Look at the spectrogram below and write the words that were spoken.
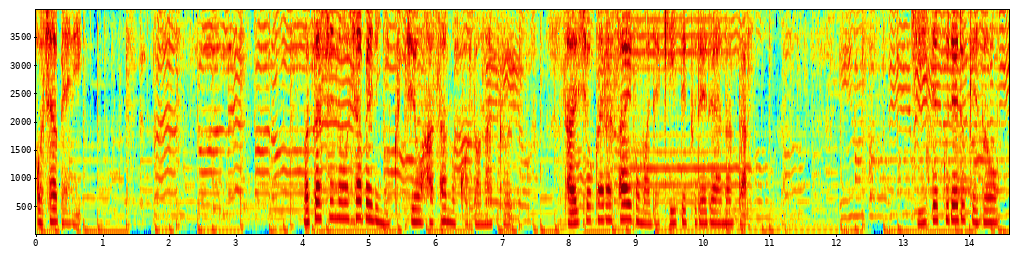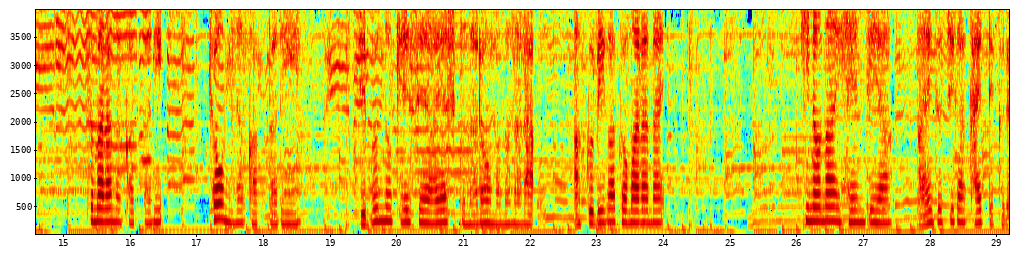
おしゃべり。私のおしゃべりに口を挟むことなく最初から最後まで聞いてくれるあなた。聞いてくれるけどつまらなかったり興味なかったり自分の形勢怪しくなろうものならあくびが止まらない。気のない返事や相づちが返ってくる。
